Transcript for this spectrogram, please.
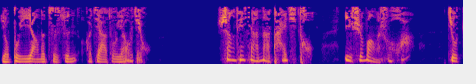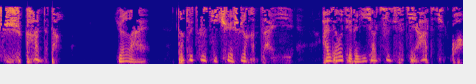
有不一样的自尊和家族要求。”上天下那抬起头，一时忘了说话，就只是看着他。原来他对自己确实很在意，还了解了一下自己的家的情况。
